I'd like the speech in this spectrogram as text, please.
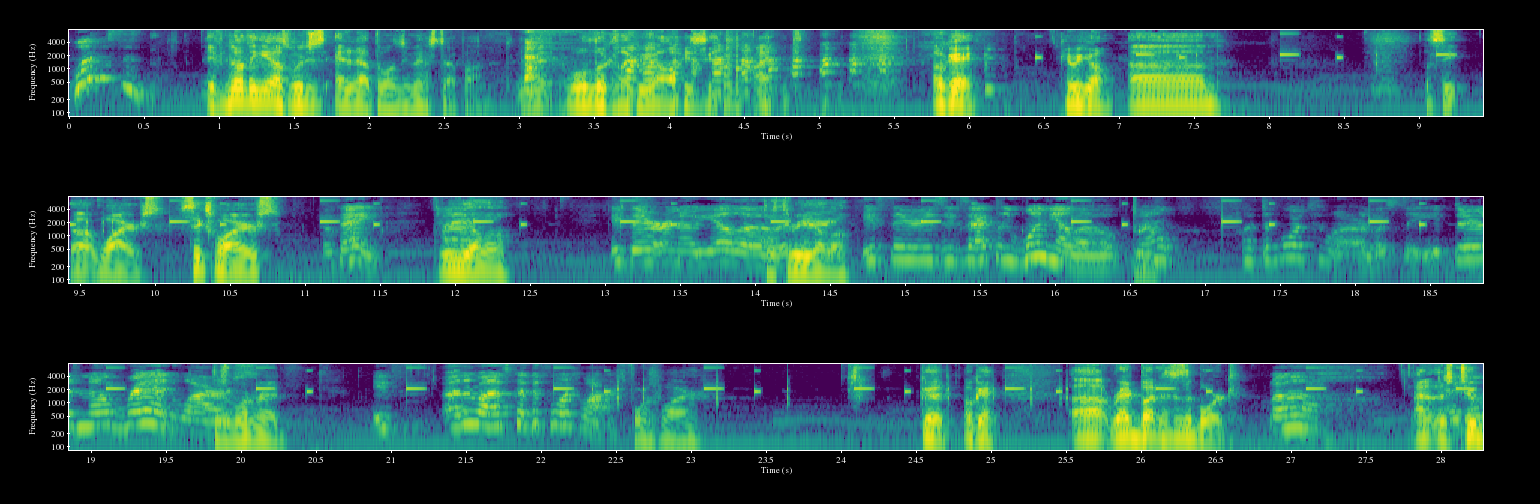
What is this? If nothing else, we'll just edit out the ones we messed up on. We'll look like we always get them right. Okay, here we go. Um, let's see. Uh, wires. Six wires. Okay. Three Um, yellow. If there are no yellow. There's if three there- yellow. If there is exactly one yellow. Three. No. Cut the fourth wire. Let's see. If there's no red wires. There's one red. If otherwise, cut the fourth wire. Fourth wire. Good. Okay. Uh, red button says abort. Ugh. I know, there's I two don't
